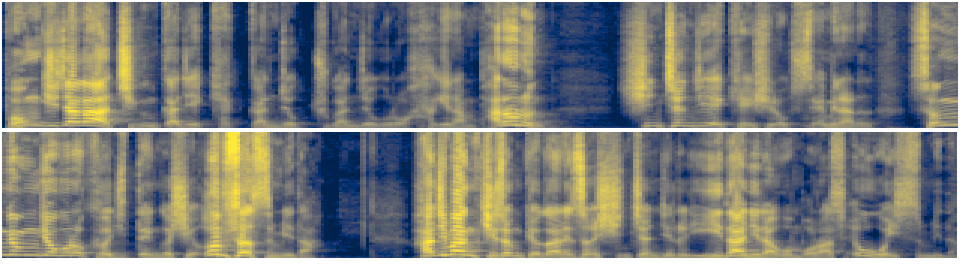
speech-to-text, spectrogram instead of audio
봉 기자가 지금까지 객관적 주관적으로 확인한 바로는 신천지의 계시록 세미나는 성경적으로 거짓된 것이 없었습니다. 하지만 기성교단에서 신천지를 이단이라고 몰아세우고 있습니다.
